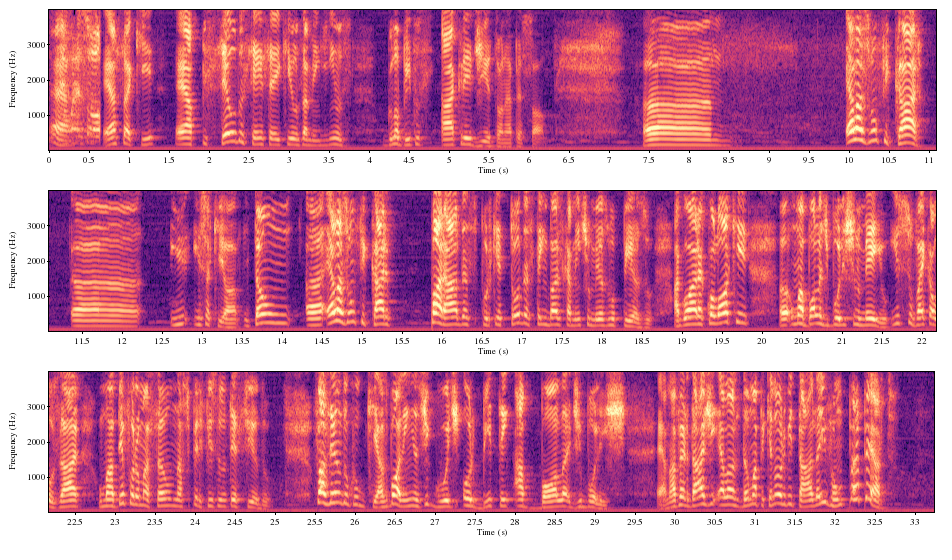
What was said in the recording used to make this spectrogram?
É, essa aqui é a pseudociência aí que os amiguinhos globitos acreditam, né, pessoal? Uh, elas vão ficar... Uh, isso aqui, ó. Então, uh, elas vão ficar paradas, porque todas têm basicamente o mesmo peso. Agora, coloque uh, uma bola de boliche no meio. Isso vai causar uma deformação na superfície do tecido, fazendo com que as bolinhas de gude orbitem a bola de boliche. É, na verdade, elas dão uma pequena orbitada e vão para perto.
